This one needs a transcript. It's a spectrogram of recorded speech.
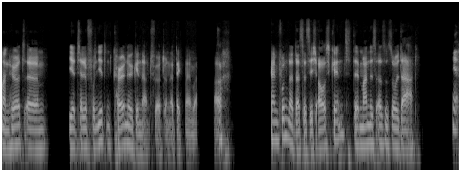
Man hört, ähm, wie er telefoniert und Colonel genannt wird. Und da denkt man immer, ach, kein Wunder, dass er sich auskennt. Der Mann ist also Soldat. Ja.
